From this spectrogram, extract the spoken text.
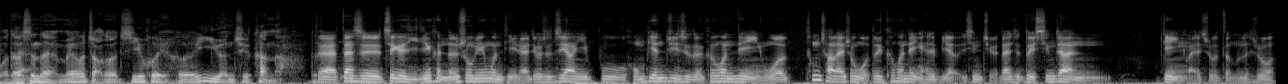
我到现在也没有找到机会和意愿去看呢。对，但是这个已经很能说明问题了，就是这样一部鸿篇巨制的科幻电影，我通常来说我对科幻电影还是比较有兴趣，但是对星战。电影来说，怎么说？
